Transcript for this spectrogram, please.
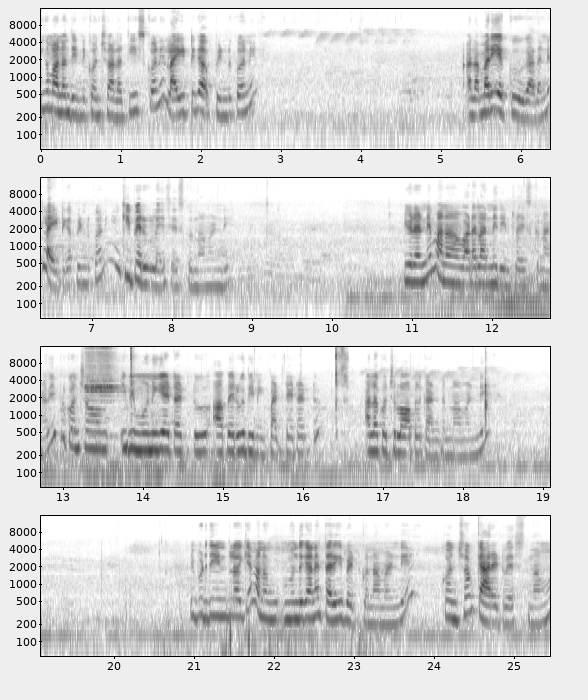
ఇంకా మనం దీన్ని కొంచెం అలా తీసుకొని లైట్గా పిండుకొని అలా మరీ ఎక్కువ కాదండి లైట్గా పిండుకొని ఇంక ఈ పెరుగులో వేసేసుకుందామండి. చూడండి మన వడలన్నీ దీంట్లో వేసుకున్నాం కదా ఇప్పుడు కొంచెం ఇవి మునిగేటట్టు ఆ పెరుగు దీనికి పట్టేటట్టు అలా కొంచెం లోపలికి అంటున్నామండి. ఇప్పుడు దీంట్లోకి మనం ముందుగానే తరిగి పెట్టుకున్నామండి కొంచెం క్యారెట్ వేస్తున్నాము.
